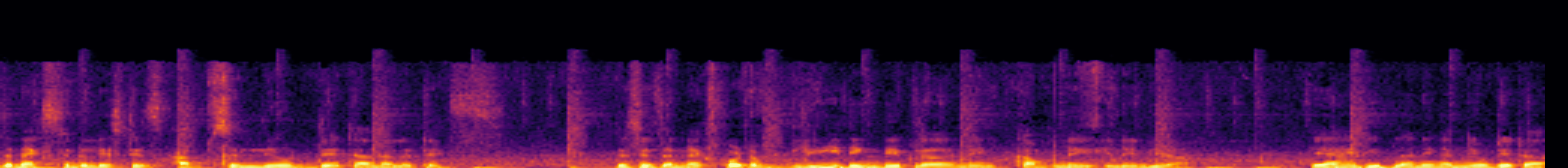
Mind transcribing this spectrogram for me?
The next in the list is Absolute Data Analytics. This is an expert of leading deep learning company in India. AI deep learning and new data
